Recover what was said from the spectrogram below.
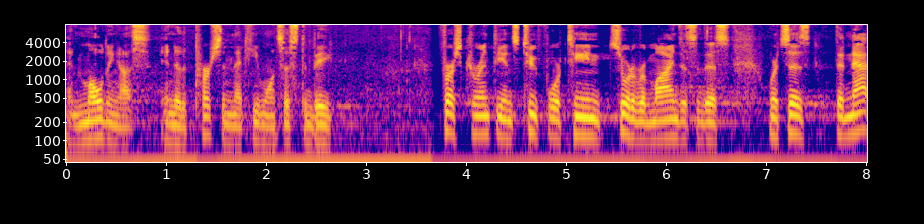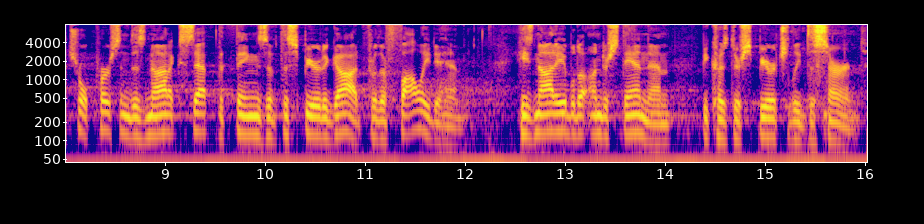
and molding us into the person that He wants us to be. 1 Corinthians 2:14 sort of reminds us of this where it says the natural person does not accept the things of the spirit of God for they're folly to him. He's not able to understand them because they're spiritually discerned.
